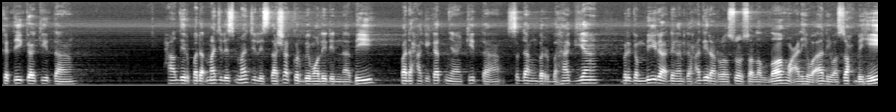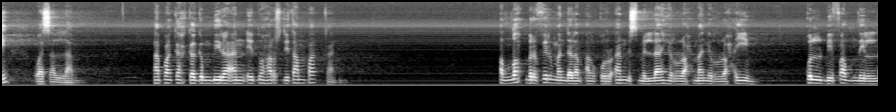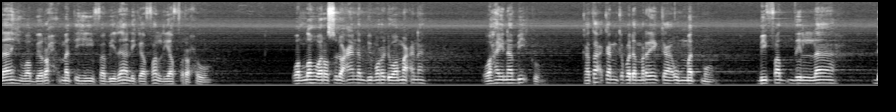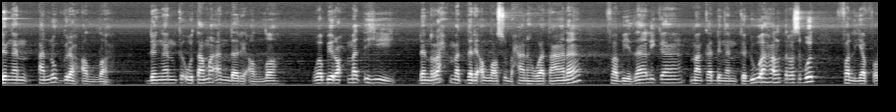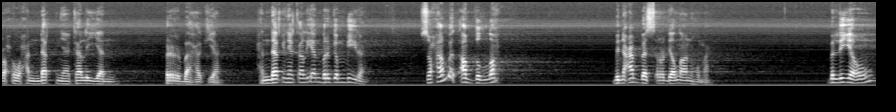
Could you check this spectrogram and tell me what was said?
ketika kita hadir pada majelis-majelis tasyakur bimaulidin Nabi, pada hakikatnya kita sedang berbahagia, bergembira dengan kehadiran Rasul sallallahu alaihi. Apakah kegembiraan itu harus ditampakkan? Allah berfirman dalam Al-Quran Bismillahirrahmanirrahim Qul bifadlillahi wa birahmatihi fabidzalika falyafrahu Wallahu wa rasuluhu alam bimurad wa ma'na Wahai nabiku Katakan kepada mereka umatmu Bifadlillah Dengan anugerah Allah Dengan keutamaan dari Allah Wa birahmatihi Dan rahmat dari Allah subhanahu wa ta'ala Fabidzalika maka dengan kedua hal tersebut falyafrahu hendaknya kalian berbahagia. Hendaknya kalian bergembira. Sahabat Abdullah bin Abbas radhiyallahu anhu beliau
